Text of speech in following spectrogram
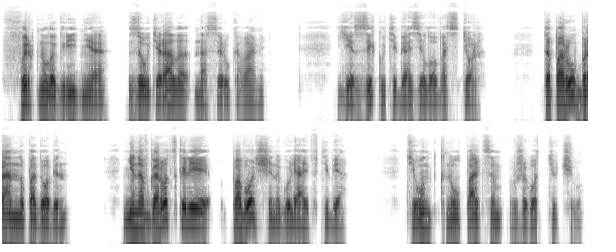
Фыркнула гридня заутирала носы рукавами. Язык у тебя зело востер. Топору бранну подобен. Не новгородска ли повольщина гуляет в тебе? Тиун ткнул пальцем в живот Тютчеву. —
